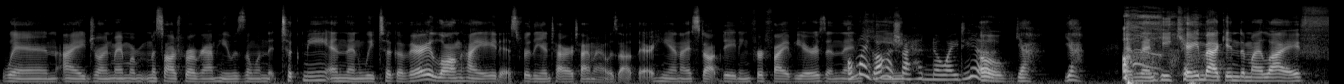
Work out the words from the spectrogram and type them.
when I joined my m- massage program. He was the one that took me, and then we took a very long hiatus for the entire time I was out there. He and I stopped dating for five years, and then oh my gosh, I had no idea. Oh yeah, yeah. And then he came back into my life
